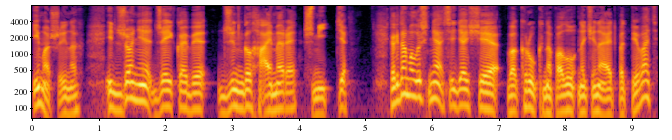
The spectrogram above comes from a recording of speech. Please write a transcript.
и машинах, и Джонни Джейкобе Джинглхаймере Шмидте. Когда малышня, сидящая вокруг на полу, начинает подпевать,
